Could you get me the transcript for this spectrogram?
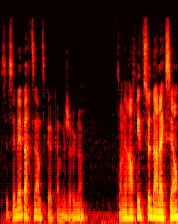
C'est c'est bien parti en tout cas comme jeu là. On est rentré tout de suite dans l'action.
